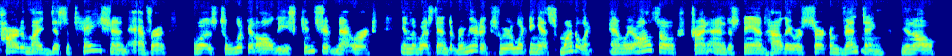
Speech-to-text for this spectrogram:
part of my dissertation effort was to look at all these kinship networks in the west end of Bermuda because we were looking at smuggling. And we were also trying to understand how they were circumventing, you know,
